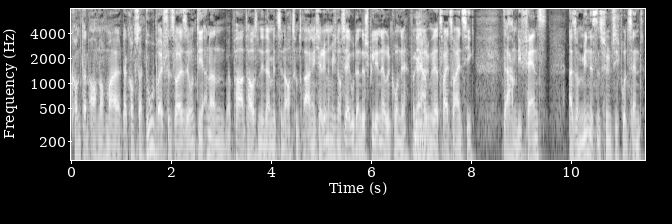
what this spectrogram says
kommt dann auch nochmal, da kommst dann du beispielsweise und die anderen paar Tausend, die da mit sind, auch zum Tragen. Ich erinnere mich noch sehr gut an das Spiel in der Rückrunde, vergangene ja. Rückrunde, der 2 zu 1 Sieg. Da haben die Fans also mindestens 50 Prozent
